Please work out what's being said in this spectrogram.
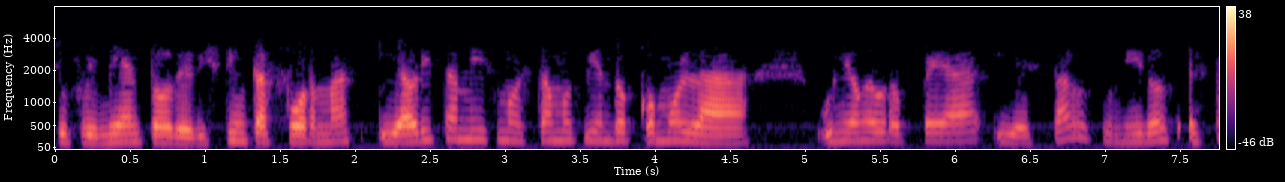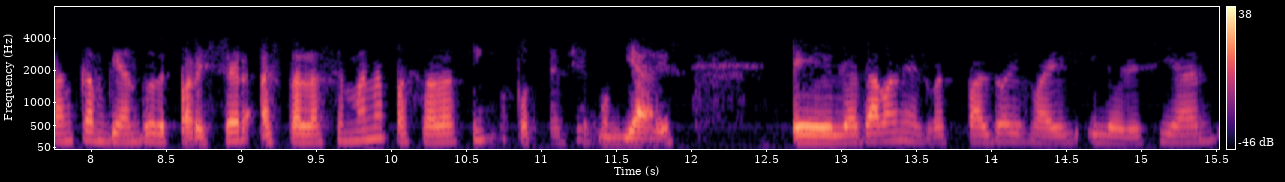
sufrimiento de distintas formas y ahorita mismo estamos viendo cómo la Unión Europea y Estados Unidos están cambiando de parecer. Hasta la semana pasada, cinco potencias mundiales eh, le daban el respaldo a Israel y le decían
